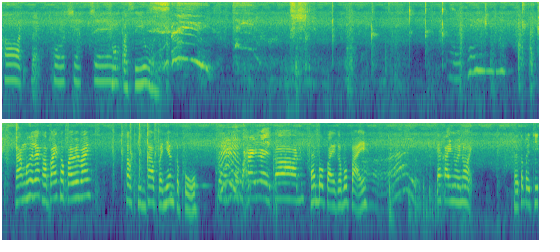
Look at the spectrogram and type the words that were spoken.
ทอดแบบโบดแซ่บแซ่มกปลาซิวล้างมือแล้วเข้าไปเข้าไปไปไปเข้ากินข้าวไปเยี่ยงกับปูใครเลยก่อนให้บ่ไปก็บ่ไป แต่ใครหน่อยหน่อยไปก็ไปทิศ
